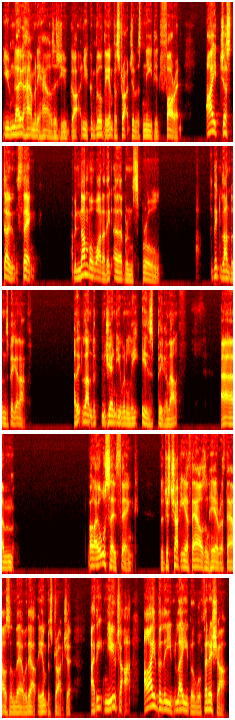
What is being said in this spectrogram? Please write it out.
you know how many houses you've got and you can build the infrastructure that's needed for it. I just don't think, I mean, number one, I think urban sprawl, I think London's big enough. I think London genuinely is big enough. Um, but I also think that just chucking a thousand here, a thousand there without the infrastructure, I think Newtown, I believe Labour will finish up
